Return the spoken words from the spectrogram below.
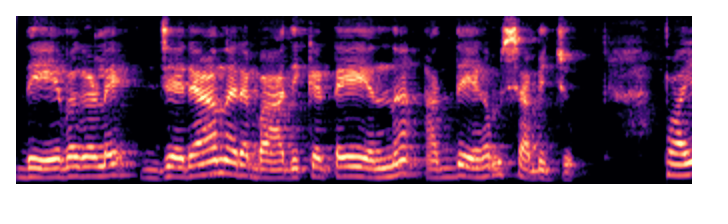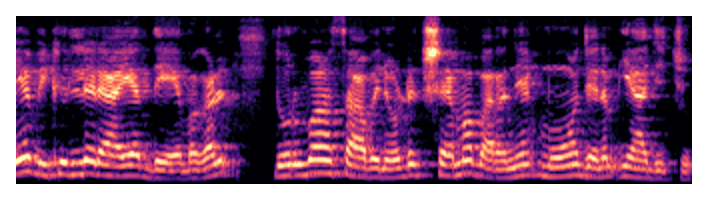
ദേവകളെ ജരാനര ബാധിക്കട്ടെ എന്ന് അദ്ദേഹം ശപിച്ചു. ഭയവിഹുല്ലരായ ദേവകൾ ദുർവാസാവിനോട് ക്ഷമ പറഞ്ഞ് മോചനം യാചിച്ചു.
